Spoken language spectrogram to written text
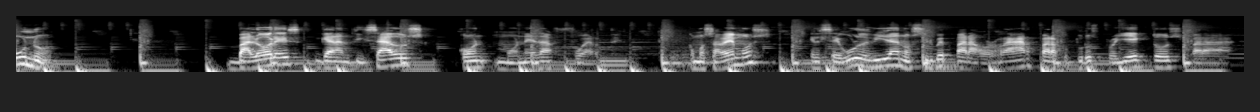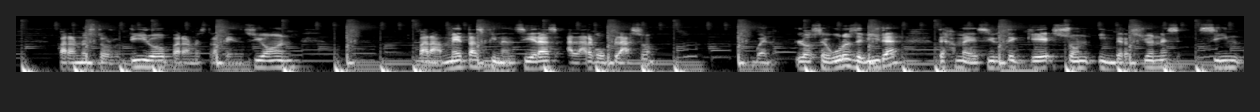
uno. Valores garantizados con moneda fuerte. Como sabemos, el seguro de vida nos sirve para ahorrar para futuros proyectos, para, para nuestro retiro, para nuestra pensión, para metas financieras a largo plazo. Bueno, los seguros de vida, déjame decirte que son inversiones sin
